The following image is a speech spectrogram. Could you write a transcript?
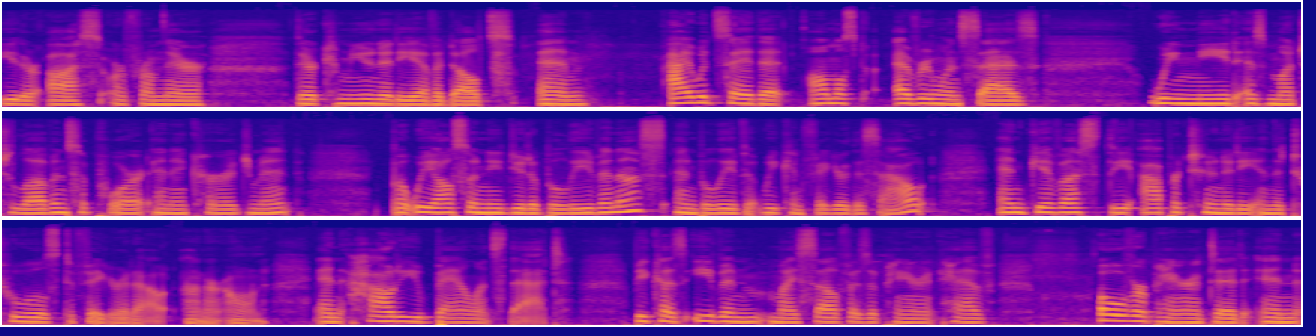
either us or from their their community of adults and I would say that almost everyone says we need as much love and support and encouragement but we also need you to believe in us and believe that we can figure this out and give us the opportunity and the tools to figure it out on our own. And how do you balance that? Because even myself as a parent have overparented in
